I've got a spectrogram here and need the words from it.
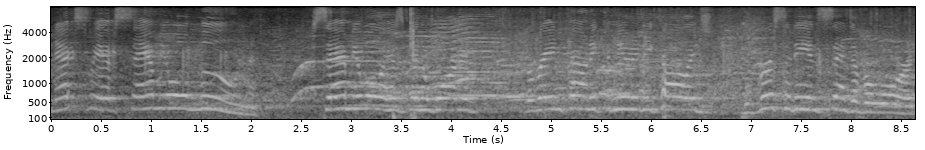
Next, we have Samuel. Samuel has been awarded the Lorain County Community College Diversity Incentive Award.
